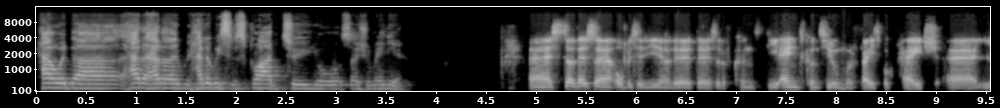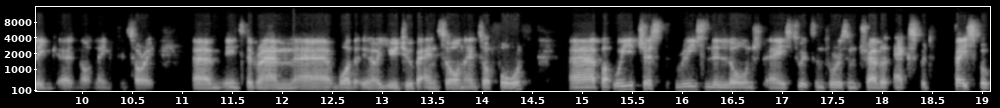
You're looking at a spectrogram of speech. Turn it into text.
how would uh, how do how do they, how do we subscribe to your social media? Uh, so there's uh, obviously you know the, the sort of the end consumer Facebook page, uh, link uh, not LinkedIn, sorry, um, Instagram, uh, what you know YouTube and so on and so forth. Uh, but we just recently launched a Switzerland Tourism Travel Expert Facebook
